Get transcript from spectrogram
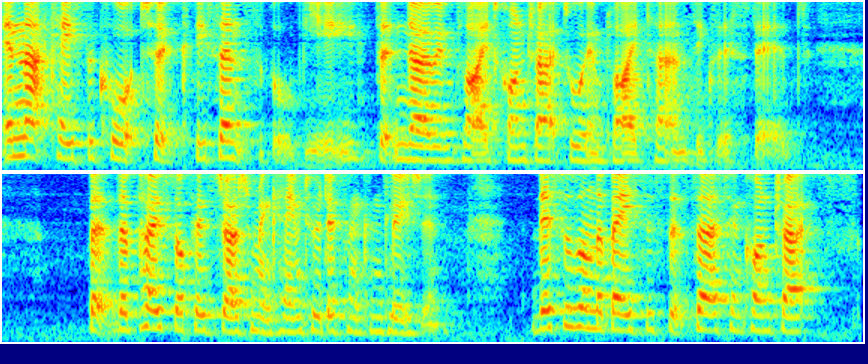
In that case, the court took the sensible view that no implied contract or implied terms existed. But the post office judgment came to a different conclusion. This was on the basis that certain contracts,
